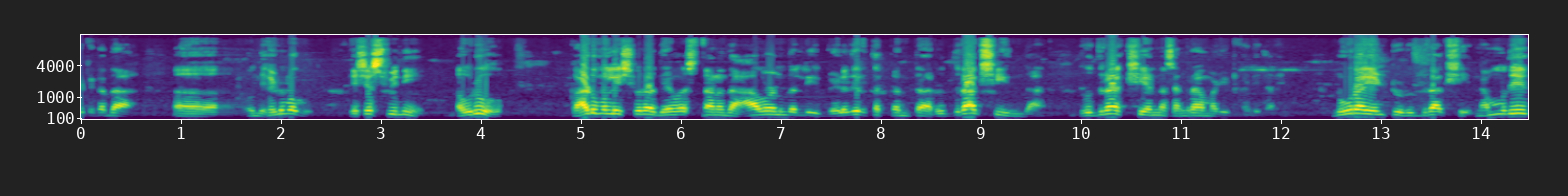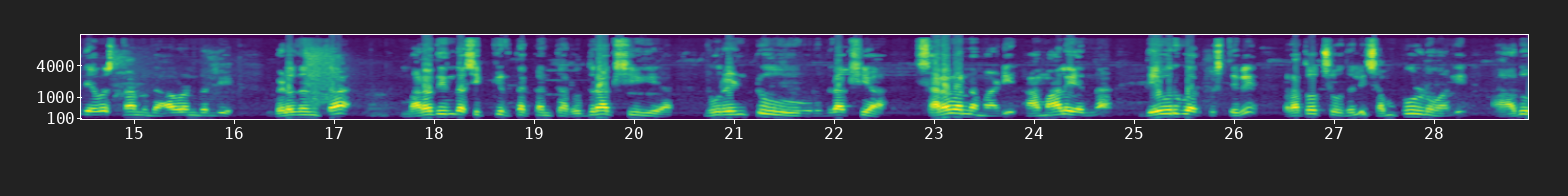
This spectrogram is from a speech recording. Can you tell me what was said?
ಘಟಕದ ಒಂದು ಹೆಣ್ಣುಮಗು, ಯಶಸ್ವಿನಿ ಅವರು ಕಾಡುಮಲ್ಲೇಶ್ವರ ದೇವಸ್ಥಾನದ ಆವರಣದಲ್ಲಿ ಬೆಳೆದಿರ್ತಕ್ಕಂಥ ರುದ್ರಾಕ್ಷಿಯಿಂದ ರುದ್ರಾಕ್ಷಿಯನ್ನು ಸಂಗ್ರಹ ಮಾಡಿ ಇಟ್ಕೊಂಡಿದ್ದಾರೆ. ನೂರ ಎಂಟು ರುದ್ರಾಕ್ಷಿ ನಮ್ಮದೇ ದೇವಸ್ಥಾನದ ಆವರಣದಲ್ಲಿ ಬೆಳೆದಂತ ಮರದಿಂದ ಸಿಕ್ಕಿರ್ತಕ್ಕಂಥ ರುದ್ರಾಕ್ಷಿಯ ನೂರೆಂಟು ರುದ್ರಾಕ್ಷಿಯ ಸರವನ್ನ ಮಾಡಿ ಆ ಮಾಲೆಯನ್ನ ದೇವರಿಗೂ ಅರ್ಪಿಸ್ತೇವೆ. ರಥೋತ್ಸವದಲ್ಲಿ ಸಂಪೂರ್ಣವಾಗಿ ಅದು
